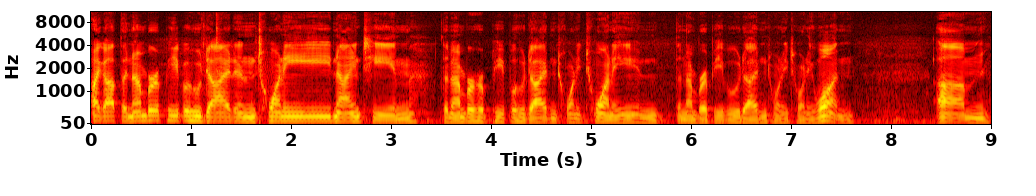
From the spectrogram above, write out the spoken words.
I got the number of people who died in 2019, the number of people who died in 2020, and the number of people who died in 2021. Um,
